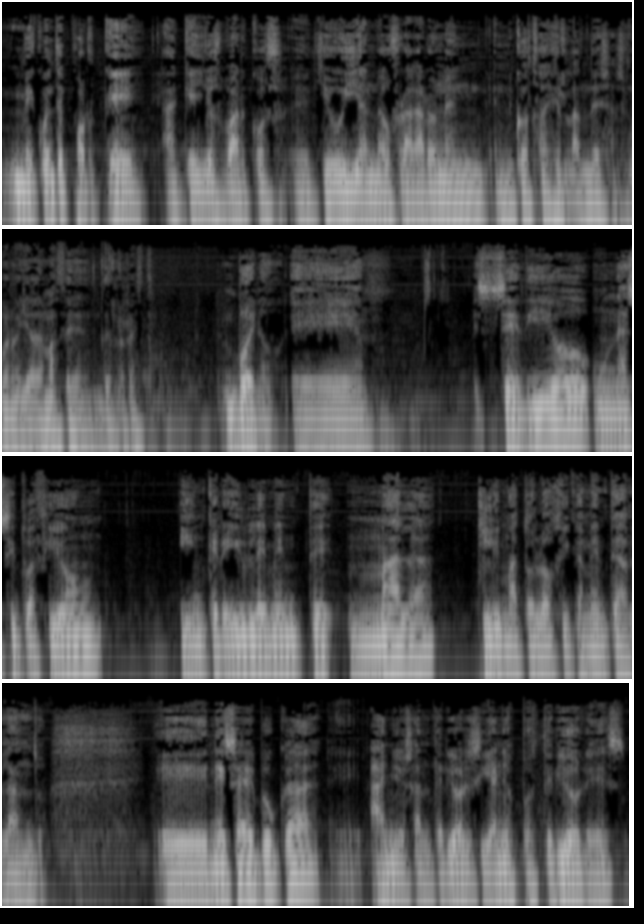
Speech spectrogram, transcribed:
me cuentes por qué aquellos barcos eh, que huían naufragaron en, en, costas irlandesas, bueno, y además de, del resto. Bueno, eh, se dio una situación increíblemente mala climatológicamente hablando. Eh, en esa época, eh, años anteriores y años posteriores,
